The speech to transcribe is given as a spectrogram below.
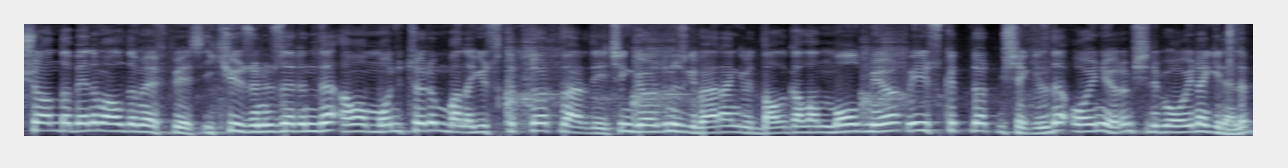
Şu anda benim aldığım FPS 200'ün üzerinde ama monitörüm bana 144 verdiği için gördüğünüz gibi herhangi bir dalgalanma olmuyor ve 144 bir şekilde oynuyorum. Şimdi bir oyuna girelim.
